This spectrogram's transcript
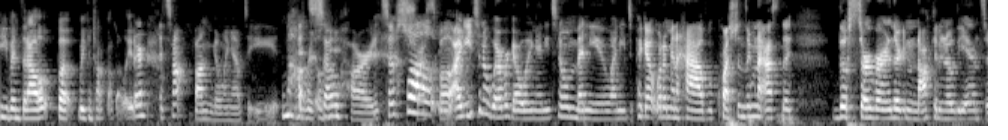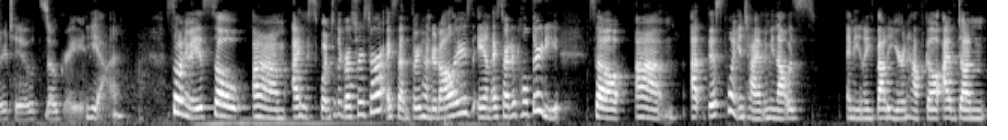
evens it out. But we can talk about that later. it's not fun going out to eat. Not it's really. so hard. It's so stressful. yeah. I need to know where we're going. I need to know a menu. I need to pick out what I'm gonna have, what questions I'm gonna ask the the server, and they're gonna not gonna know the answer to. It's so great. Yeah. So, anyways, so um, I went to the grocery store. I spent three hundred dollars, and I started Whole 30. So, um, at this point in time, I mean, that was, I mean, like about a year and a half ago. I've done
